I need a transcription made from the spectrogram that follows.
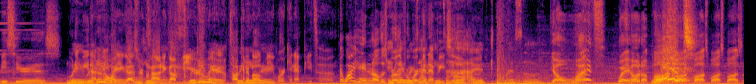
be serious. What do you Wait, mean? where I don't know why you guys I'm were clowning on me Where you earlier, talking Where do you about me working at Pizza Hut. Hey, why you hating all this brother for working at at Pizza Hut, Hut? I would kill myself. Yo, what? Wait, hold up. Pause, What? Pause, pause, pause, pause.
